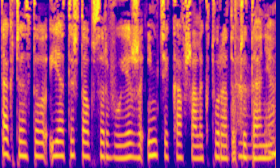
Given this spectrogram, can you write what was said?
tak często ja też to obserwuję, że im ciekawsza lektura do tak. czytania,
